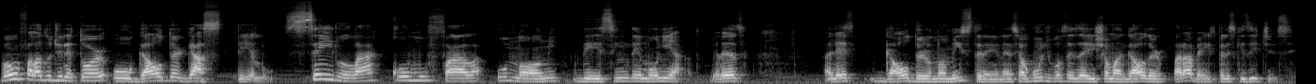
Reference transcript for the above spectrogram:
vamos falar do diretor, o Galder Gastelo. Sei lá como fala o nome desse endemoniado, beleza? Aliás, Galder é um nome estranho, né? Se algum de vocês aí chama Galder, parabéns pela esquisitice.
